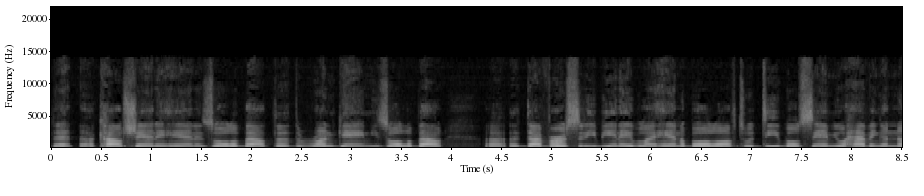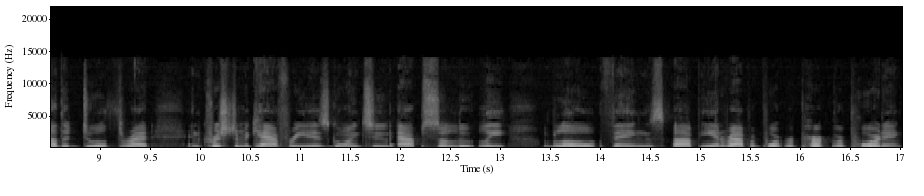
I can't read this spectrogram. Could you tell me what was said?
that uh, Kyle Shanahan is all about the, the run game. He's all about – uh, diversity, being able to hand the ball off to a Deebo Samuel, having another dual threat, and Christian McCaffrey is going to absolutely blow things up. Ian Rapoport rep- reporting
